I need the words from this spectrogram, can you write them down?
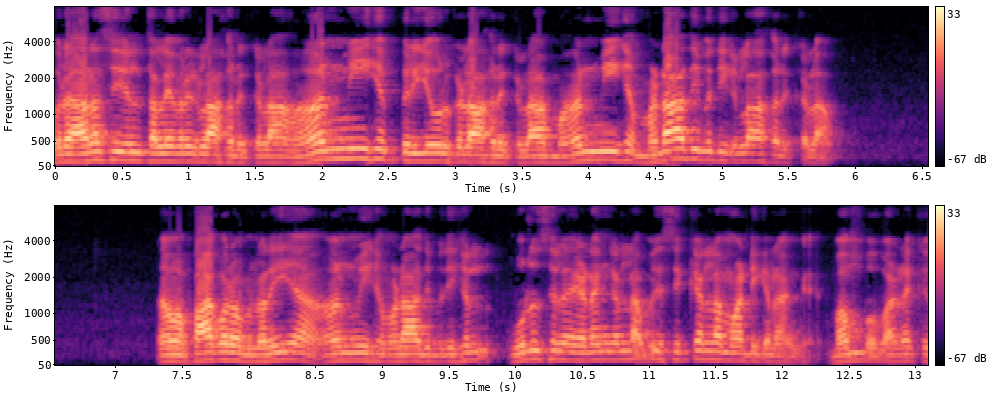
ஒரு அரசியல் தலைவர்களாக இருக்கலாம் ஆன்மீக பெரியோர்களாக இருக்கலாம் ஆன்மீக மடாதிபதிகளாக இருக்கலாம். நம்ம பார்க்குறோம் நிறைய ஆன்மீக மடாதிபதிகள் ஒரு சில இடங்கள்ல போய் சிக்கலில் மாட்டிக்கிறாங்க. வம்பு வழக்கு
